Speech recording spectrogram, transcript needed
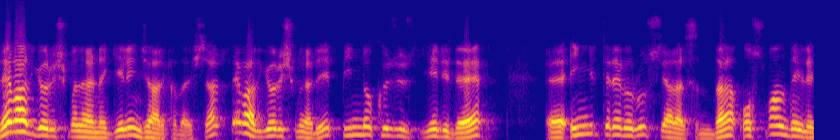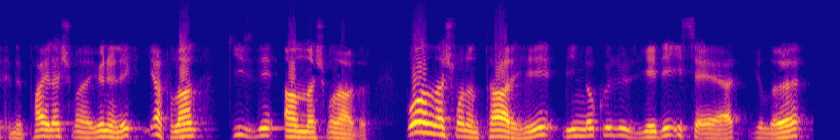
Reval görüşmelerine gelince arkadaşlar, Reval görüşmeleri 1907'de e, İngiltere ve Rusya arasında Osmanlı Devleti'ni paylaşmaya yönelik yapılan gizli anlaşmalardır. Bu anlaşmanın tarihi 1907 ise eğer yılı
